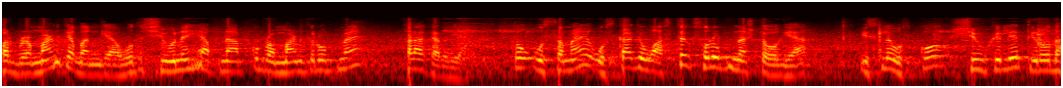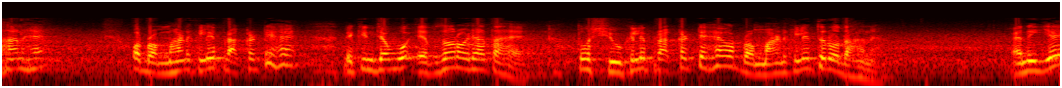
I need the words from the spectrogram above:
पर ब्रह्मांड क्या बन गया? वो तो शिव ने ही अपने आप को ब्रह्मांड के रूप में खड़ा कर दिया। तो उस समय उसका जो वास्तविक स्वरूप नष्ट हो गया इसलिए उसको शिव के लिए तिरोधान है और ब्रह्मांड के लिए प्राकट्य है। लेकिन जब वो एब्जॉर्व हो जाता है तो शिव के लिए प्राकट्य है और ब्रह्मांड के लिए तिरोधान है। यानी ये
